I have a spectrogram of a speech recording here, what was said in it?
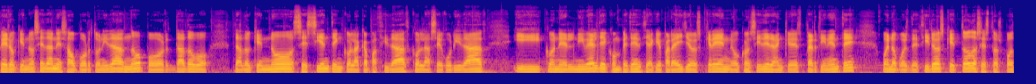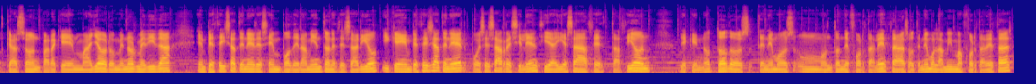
pero que no se dan esa oportunidad, ¿no? Por dado, dado que no se sienten con la capacidad, con la seguridad y con el nivel de competencia que para ellos creen o consideran que es pertinente, bueno, pues deciros que todos estos podcasts son para que en mayor o menor medida empecéis a tener ese empoderamiento necesario y que empecéis a tener pues esa resiliencia y esa aceptación de que no todos tenemos un montón de fortalezas o tenemos las mismas fortalezas,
